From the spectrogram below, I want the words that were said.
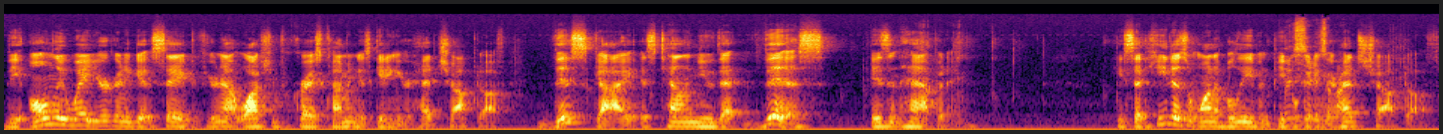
the only way you're going to get saved if you're not watching for Christ coming is getting your head chopped off. This guy is telling you that this isn't happening. He said he doesn't want to believe in people getting their heads chopped off.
